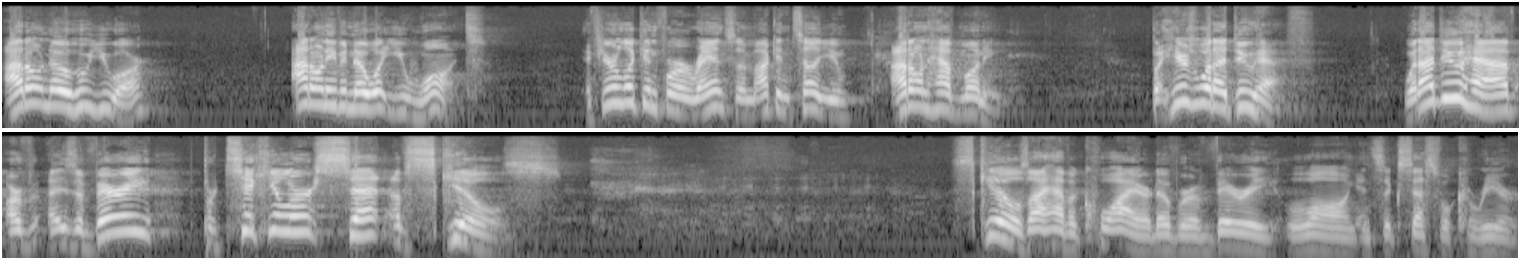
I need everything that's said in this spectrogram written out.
I don't know who you are. I don't even know what you want. If you're looking for a ransom, I can tell you, I don't have money. But here's what I do have. What I do have are, is a very particular set of skills. Skills I have acquired over a very long and successful career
